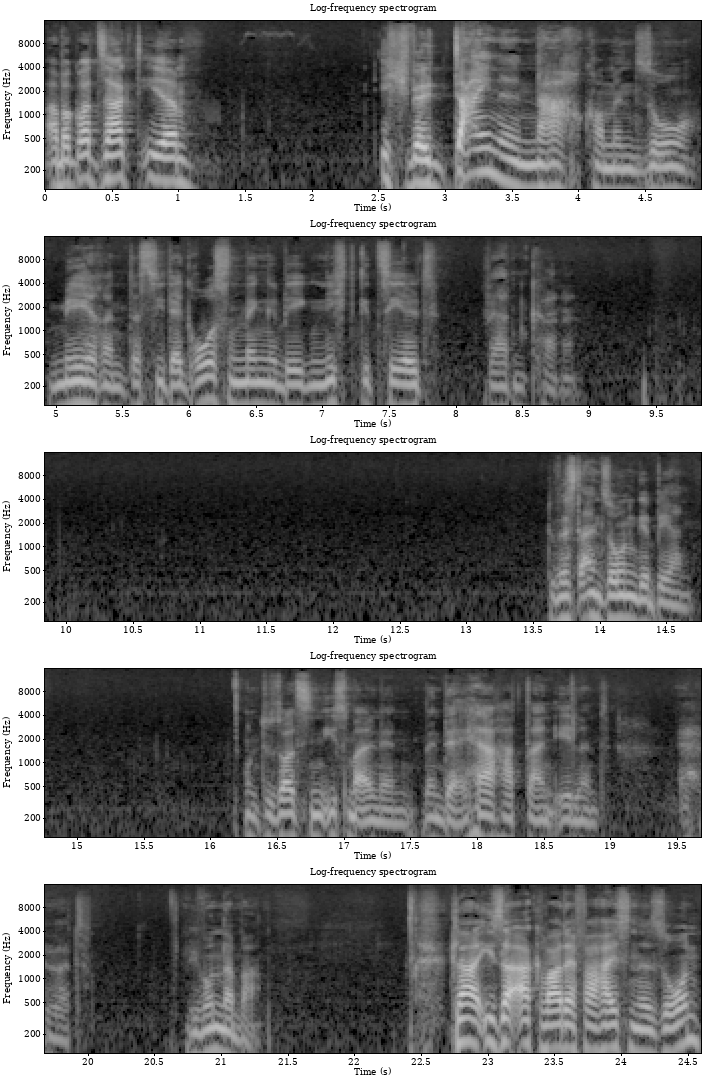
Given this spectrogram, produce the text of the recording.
Aber Gott sagt ihr, ich will deine Nachkommen so mehren, dass sie der großen Menge wegen nicht gezählt werden können. Du wirst einen Sohn gebären. Und du sollst ihn Ismael nennen, denn der Herr hat dein Elend erhört. Wie wunderbar. Klar, Isaak war der verheißene Sohn.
